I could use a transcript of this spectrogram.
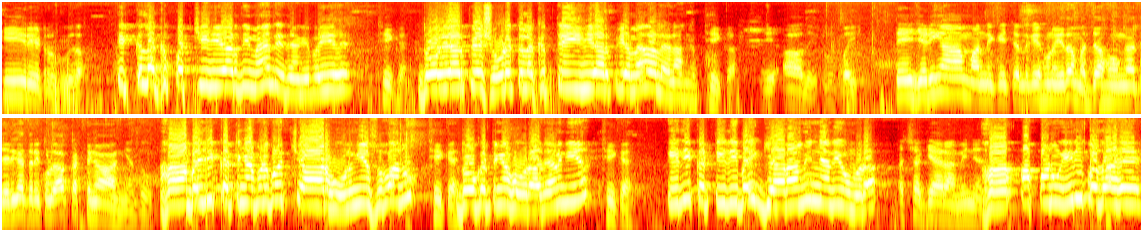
ਕੀ ਰੇਟ ਰਹੂ ਇਹਦਾ? 1 ਲੱਖ 25000 ਦੀ ਮੈਂ ਦੇ ਦਿਆਂਗੇ ਬਈ ਇਹ। ਠੀਕ ਹੈ। 2000 ਰੁਪਏ ਛੋੜ 1 ਲੱਖ 23000 ਰੁਪਏ ਮੈਂ ਦਾ ਲੈ ਲਾਂਗੇ। ਠੀਕ ਆ ਇਹ ਆ ਦੇਖ ਲਓ ਭਾਈ ਤੇ ਜਿਹੜੀਆਂ ਮੰਨ ਕੇ ਚੱਲ ਗਏ ਹੁਣ ਇਹਦਾ ਮੱਝਾਂ ਹੋਣਗੀਆਂ ਜਿਹੜੀਆਂ ਤੇਰੇ ਕੋਲ ਆ ਕੱਟੀਆਂ ਆ ਗਈਆਂ ਦੋ। ਹਾਂ ਬਾਈ ਜੀ ਕੱਟੀਆਂ ਆਪਣੇ ਕੋਲ ਚਾਰ ਹੋਣਗੀਆਂ ਸਵੇਰ ਨੂੰ। ਠੀਕ ਹੈ। ਦੋ ਕੱਟੀਆਂ ਹੋਰ ਆ ਜਾਣਗੀਆਂ। ਠੀਕ ਹੈ। ਇਹਦੀ ਕੱਟੀ ਦੀ ਬਾਈ 11 ਮਹੀਨਿਆਂ ਦੀ ਉਮਰ ਆ। ਅੱਛਾ 11 ਮਹੀਨੇ ਹਾਂ ਆਪਾਂ ਨੂੰ ਇਹ ਨਹੀਂ ਪਤਾ ਇਹ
